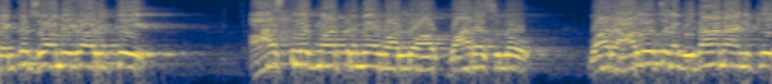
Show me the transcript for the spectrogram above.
వెంకటస్వామి గారికి ఆస్తులకు మాత్రమే వాళ్ళు ఆ వారసులు వారి ఆలోచన విధానానికి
